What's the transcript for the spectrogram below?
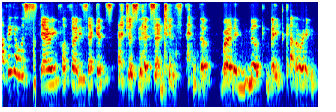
I think I was staring for 30 seconds at just that sentence and the wording milkmaid coloring.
